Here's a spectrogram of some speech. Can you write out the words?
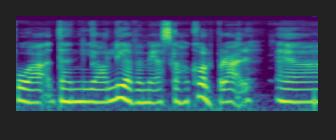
på den jag lever med ska ha koll på det här. Eh,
